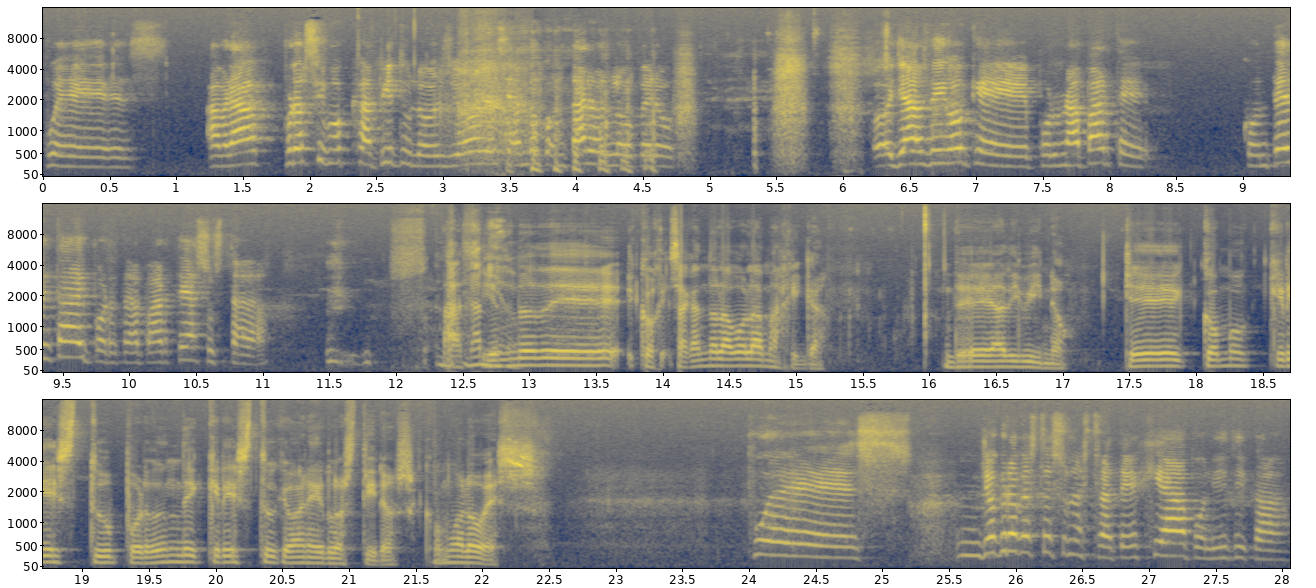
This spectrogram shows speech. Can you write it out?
Pues habrá próximos capítulos, yo deseando contároslo, pero ya os digo que por una parte contenta y por otra parte asustada. Haciendo de. sacando la bola mágica de adivino. ¿Qué, ¿Cómo crees tú, por dónde crees tú que van a ir los tiros? ¿Cómo lo ves? Pues yo creo que esto es una estrategia política,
